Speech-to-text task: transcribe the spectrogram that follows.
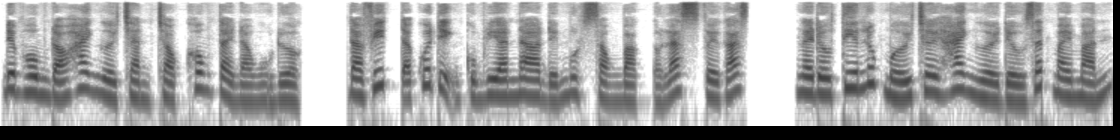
Đêm hôm đó hai người trằn trọc không tài nào ngủ được. David đã quyết định cùng Diana đến một sòng bạc ở Las Vegas. Ngày đầu tiên lúc mới chơi hai người đều rất may mắn,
